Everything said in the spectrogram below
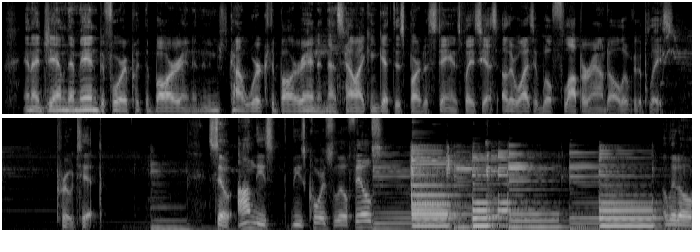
and I jam them in before I put the bar in and then just kind of work the bar in and that's how I can get this bar to stay in its place. Yes, otherwise it will flop around all over the place. Pro tip. So on these, these chords, little fills, a little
